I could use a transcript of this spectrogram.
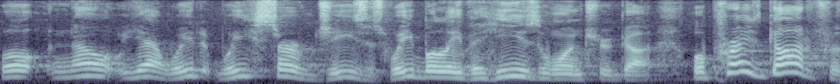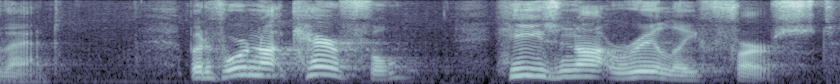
Well, no, yeah, we, we serve Jesus. We believe that He's the one true God. Well, praise God for that. But if we're not careful, He's not really first.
